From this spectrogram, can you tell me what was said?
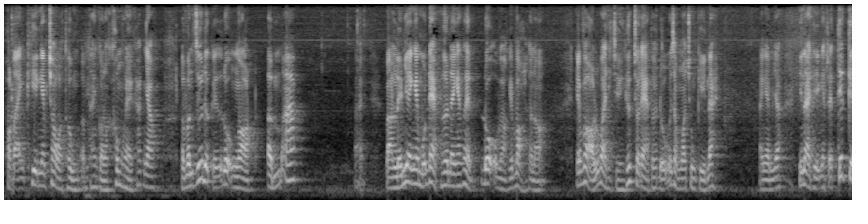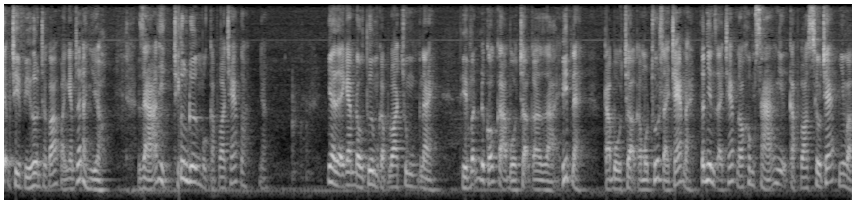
Hoặc là anh khi anh em cho vào thùng âm thanh của nó không hề khác nhau Nó vẫn giữ được cái độ ngọt, ấm áp. Đấy. Và nếu như anh em muốn đẹp hơn anh em có thể độ vào cái vỏ cho nó. Cái vỏ lúc này thì chỉ hình thức cho đẹp thôi đối với dòng loa trung kín này. Anh em nhé như này thì anh em sẽ tiết kiệm chi phí hơn cho các bác và anh em rất là nhiều. Giá thì tương đương một cặp loa chép thôi nhé như là anh em đầu tư một cặp loa chung này thì vẫn được có cả bổ trợ cả giải ít này cả bổ trợ cả một chút giải chép này. Tất nhiên giải chép nó không sáng như cặp loa siêu chép nhưng mà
